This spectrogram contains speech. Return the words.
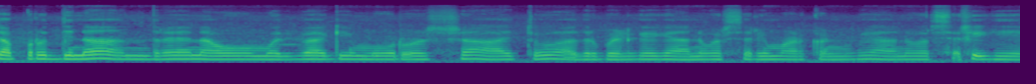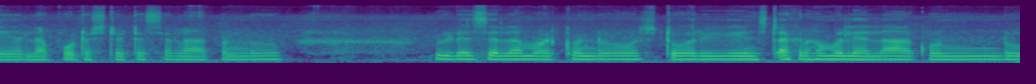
ಚಪ್ರದ ದಿನ. ಅಂದರೆ ನಾವು ಮದುವೆ ಆಗಿ ಮೂರು ವರ್ಷ ಆಯಿತು. ಅದ್ರ ಬೆಳಗ್ಗೆಗೆ ಆ್ಯನಿವರ್ಸರಿ ಮಾಡ್ಕೊಂಡ್ವಿ. ಆ್ಯನಿವರ್ಸರಿಗೆ ಎಲ್ಲ ಫೋಟೋ ಸ್ಟೇಟಸ್ ಎಲ್ಲ ಹಾಕ್ಕೊಂಡು ವೀಡಿಯೋಸ್ ಎಲ್ಲ ಮಾಡಿಕೊಂಡು ಸ್ಟೋರಿಗೆ ಇನ್ಸ್ಟಾಗ್ರಾಮಲ್ಲೆಲ್ಲ ಹಾಕ್ಕೊಂಡು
